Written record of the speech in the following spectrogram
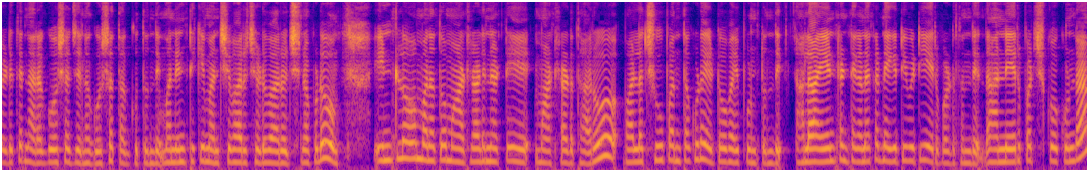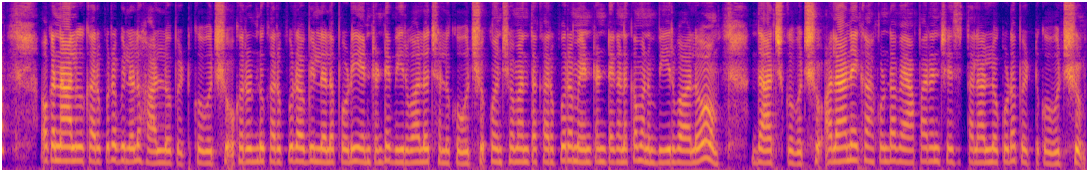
పెడితే నరఘోష జనఘోష తగ్గుతుంది. మన ఇంటికి మంచివారు చెడువారు వచ్చినప్పుడు ఇంట్లో మనతో మాట్లాడినట్టే మాట్లాడతారు. వాళ్ళ చూపు అంతా కూడా ఎటో వైపు ఉంటుంది. అలా ఏంటంటే కనుక నెగిటివిటీ ఏర్పడుతుంది. దాన్ని ఏర్పరచుకోకుండా ఒక నాలుగు కర్పూర బిల్లలు హాల్లో పెట్టుకోవచ్చు. ఒక రెండు కర్పూర బిల్లల పొడి ఏంటంటే బీరువాలో చల్లుకోవచ్చు. కొంచెం అంత కర్పూరం ఏంటంటే కనుక మనం బీరువాలో దాచుకోవచ్చు. అలానే కాకుండా వ్యాపారం చేసే స్థలాల్లో కూడా పెట్టుకోవచ్చు.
